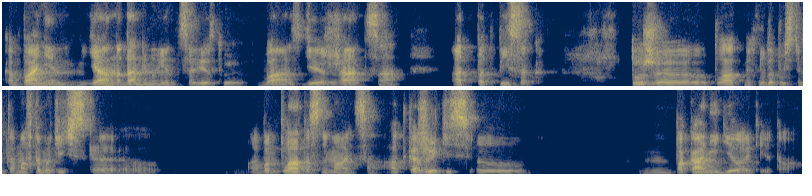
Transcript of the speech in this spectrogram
компаниям, я на данный момент советую воздержаться от подписок, тоже платных, ну, допустим, там автоматическая э, абонплата снимается. Откажитесь, пока не делайте этого.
